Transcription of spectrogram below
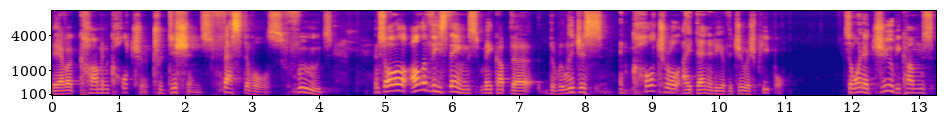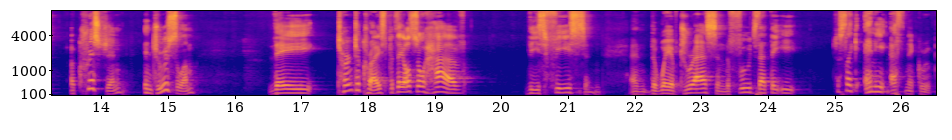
They have a common culture, traditions, festivals, foods. And so all, all of these things make up the, the religious and cultural identity of the Jewish people. So when a Jew becomes a Christian in Jerusalem, they turn to Christ, but they also have these feasts and, and the way of dress and the foods that they eat, just like any ethnic group.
